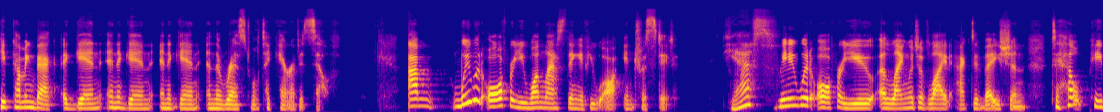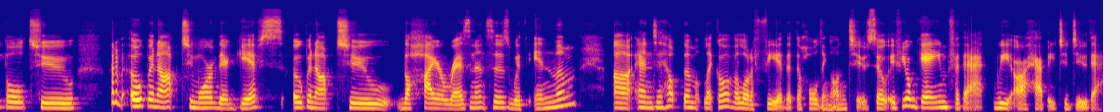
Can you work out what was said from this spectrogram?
Keep coming back again and again and again, and the rest will take care of itself. Um, we would offer you one last thing if you are interested. Yes. We would offer you a language of light activation to help people to kind of open up to more of their gifts, open up to the higher resonances within them, uh, and to help them let go of a lot of fear that they're holding on to. So if you're game for that, we are happy to do that.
